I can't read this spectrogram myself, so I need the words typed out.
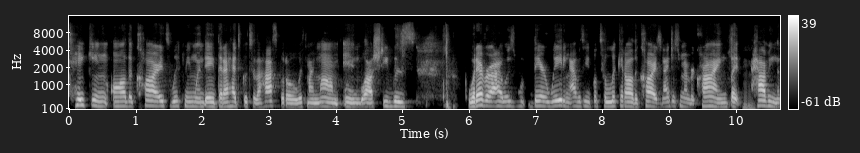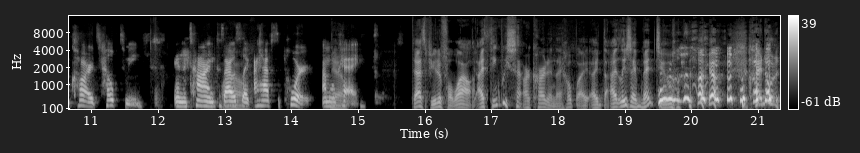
taking all the cards with me one day that I had to go to the hospital with my mom. And while she was whatever I was there waiting, I was able to look at all the cards and I just remember crying. But mm. having the cards helped me in the time because wow. I was like, I have support. I'm yeah. okay. That's beautiful. Wow. I think we sent our card in. I hope I, I at least I meant to. I don't,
